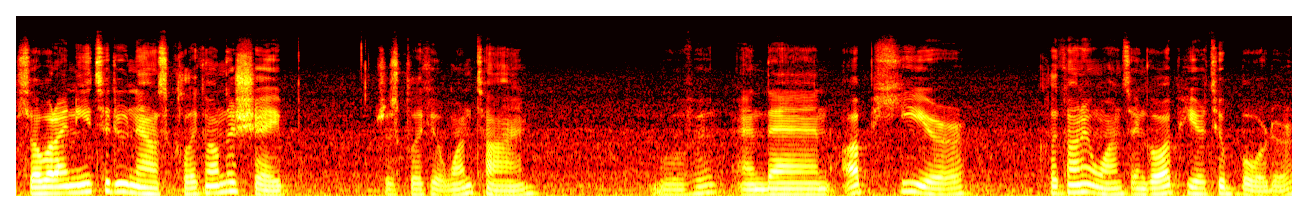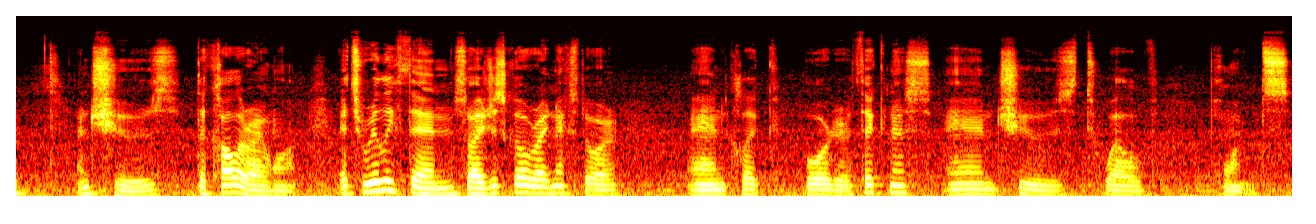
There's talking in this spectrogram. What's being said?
So what I need to do now is click on the shape, just click it one time, move it, and then up here click on it once and go up here to border and choose the color I want. It's really thin, so I just go right next door and click border thickness and choose 12 points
